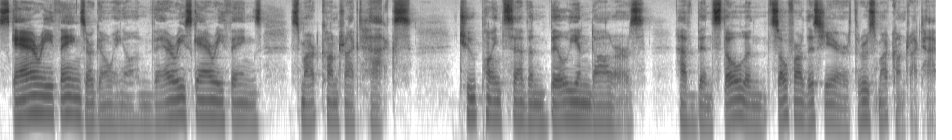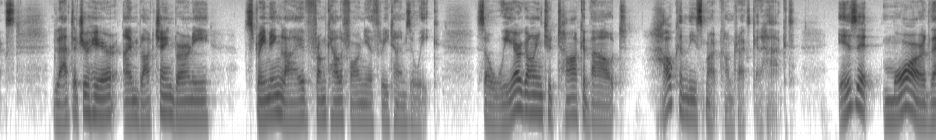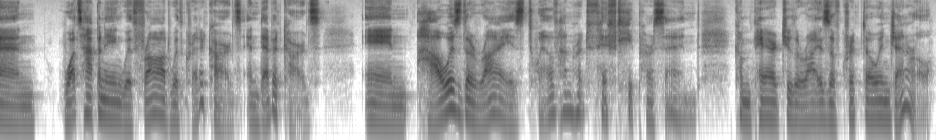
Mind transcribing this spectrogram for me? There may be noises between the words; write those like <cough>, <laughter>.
Scary things are going on, very scary things. Smart contract hacks. $2.7 billion have been stolen so far this year through smart contract hacks. Glad that you're here. I'm Blockchain Bernie, streaming live from California three times a week. So we are going to talk about how can these smart contracts get hacked? Is it more than what's happening with fraud with credit cards and debit cards? And how is the rise 1250% compared to the rise of crypto in general?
